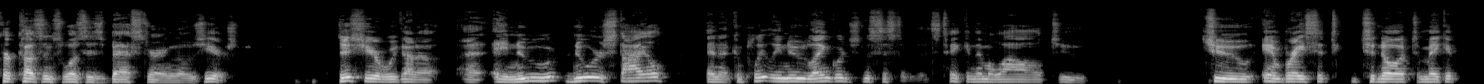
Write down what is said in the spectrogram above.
Kirk Cousins was his best during those years. This year we got a a, a new newer style and a completely new language and system. It's taken them a while to to embrace it, to know it, to make it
